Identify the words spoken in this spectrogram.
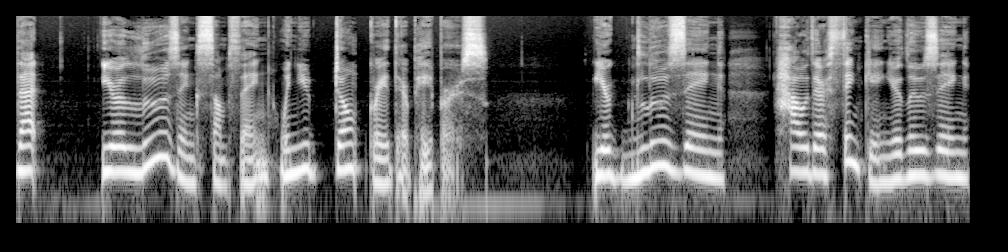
That you're losing something when you don't grade their papers. You're losing how they're thinking. You're losing,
